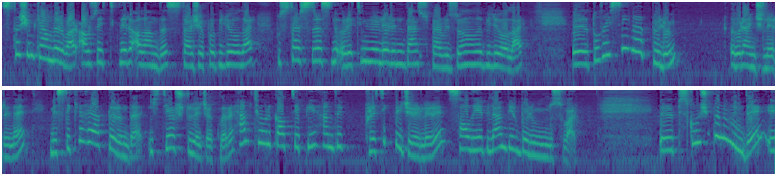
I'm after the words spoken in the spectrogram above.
Staj imkanları var. Arzu ettikleri alanda staj yapabiliyorlar. Bu staj sırasında öğretim üyelerinden süpervizyon alabiliyorlar. E, dolayısıyla bölüm öğrencilerine mesleki hayatlarında ihtiyaç duyacakları hem teorik altyapıyı hem de pratik becerileri sağlayabilen bir bölümümüz var. E, psikoloji bölümünde e,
